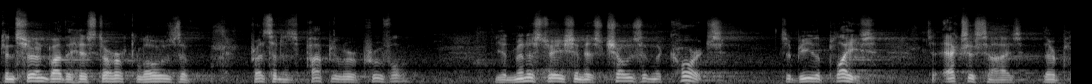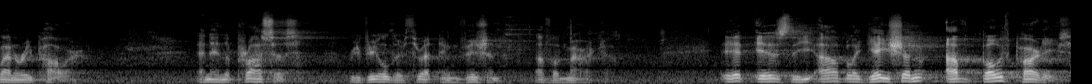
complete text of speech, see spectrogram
concerned by the historic lows of President's popular approval, the administration has chosen the courts to be the place to exercise their plenary power, and in the process, reveal their threatening vision of America. It is the obligation of both parties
